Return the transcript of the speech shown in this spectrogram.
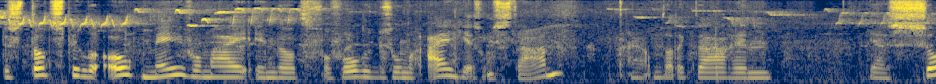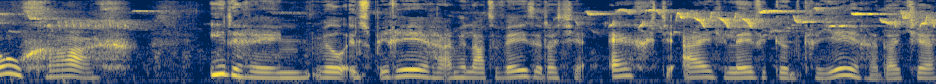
dus dat speelde ook mee voor mij in dat vervolgens bijzonder eigen is ontstaan. Uh, omdat ik daarin ja, zo graag iedereen wil inspireren en wil laten weten dat je echt je eigen leven kunt creëren. Dat je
